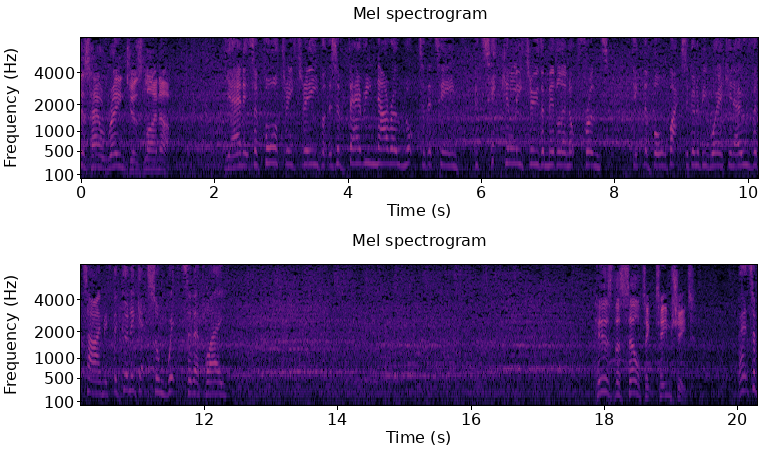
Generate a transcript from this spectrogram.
Here's how Rangers line up. Yeah, and it's a 4-3-3, but there's a very narrow look to the team, particularly through the middle and up front. I think the fullbacks are going to be working overtime if they're going to get some width to their play. Here's the Celtic team sheet. It's a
